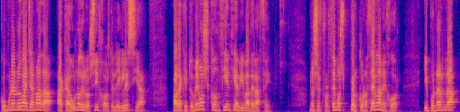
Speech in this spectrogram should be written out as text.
como una nueva llamada a cada uno de los hijos de la Iglesia para que tomemos conciencia viva de la fe, nos esforcemos por conocerla mejor y ponerla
